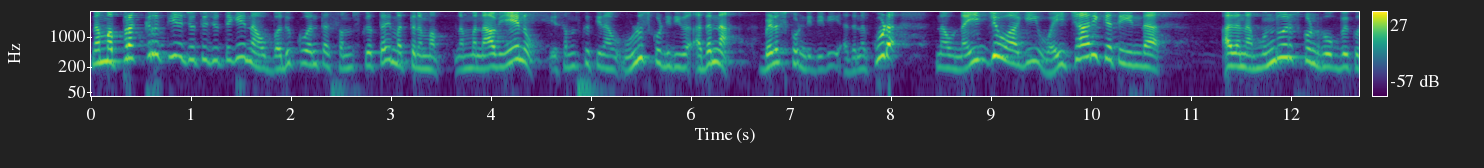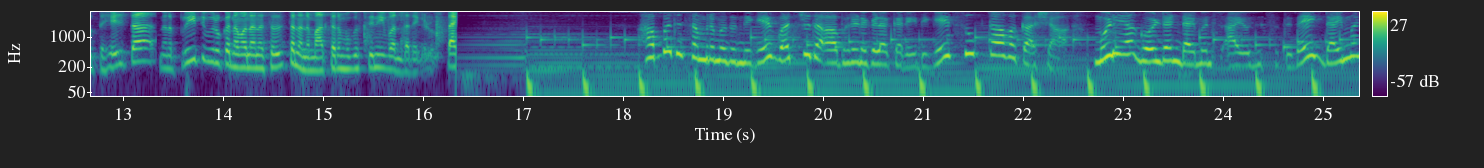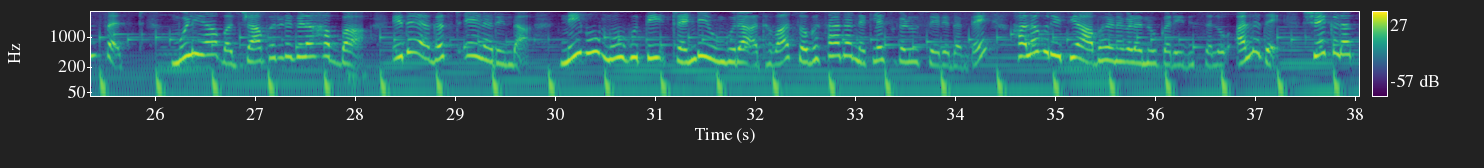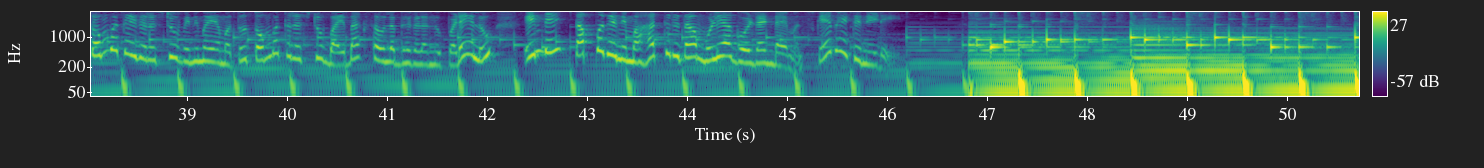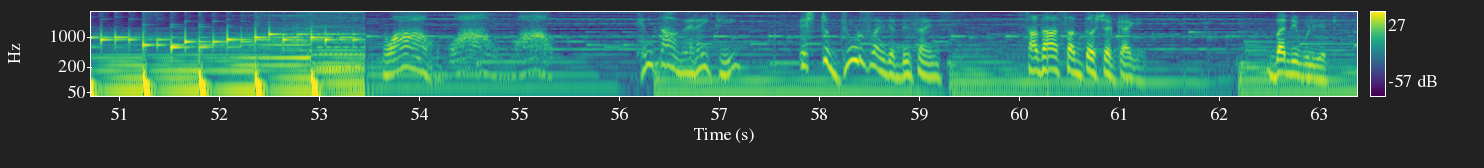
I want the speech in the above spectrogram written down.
ನಮ್ಮ ಪ್ರಕೃತಿಯ ಜೊತೆ ಜೊತೆಗೆ ನಾವು ಬದುಕುವಂಥ ಸಂಸ್ಕೃತಿ ಮತ್ತು ನಮ್ಮ ನಮ್ಮ ನಾವೇನು ಈ ಸಂಸ್ಕೃತಿ ನಾವು ಉಳಿಸ್ಕೊಂಡಿದ್ದೀವಿ ಅದನ್ನು ಬೆಳೆಸ್ಕೊಂಡಿದ್ದೀವಿ ಅದನ್ನು ಕೂಡ ನಾವು ನೈಜವಾಗಿ, ವೈಚಾರಿಕತೆಯಿಂದ ಅದನ್ನು ಮುಂದುವರಿಸ್ಕೊಂಡು ಹೋಗಬೇಕು ಅಂತ ಹೇಳ್ತಾ ನನ್ನ ಪ್ರೀತಿ ವಿರುಕ ನನ್ನ ಸಲ್ಲಿಸ್ತಾ ನನ್ನ ಮಾತನ್ನು ಮುಗಿಸ್ತೀನಿ. ವಂದನೆಗಳು. ಥ್ಯಾಂಕ್. ಹಬ್ಬದ ಸಂಭ್ರಮದೊಂದಿಗೆ ವಜ್ರದ ಆಭರಣಗಳ ಖರೀದಿಗೆ ಸೂಕ್ತ ಅವಕಾಶ ಮುಳಿಯ ಗೋಲ್ಡನ್ ಡೈಮಂಡ್ಸ್ ಆಯೋಜಿಸುತ್ತಿದೆ ಡೈಮಂಡ್ ಫೆಸ್ಟ್, ಮುಳಿಯ ವಜ್ರಾಭರಣಗಳ ಹಬ್ಬ. ಇದೇ ಆಗಸ್ಟ್ ಏಳರಿಂದ. ನೀವು ಮೂಗುತಿ, ಟ್ರೆಂಡಿ ಉಂಗುರ ಅಥವಾ ಸೊಗಸಾದ ನೆಕ್ಲೆಸ್ಗಳು ಸೇರಿದಂತೆ ಹಲವು ರೀತಿಯ ಆಭರಣಗಳನ್ನು ಖರೀದಿಸಲು ಅಲ್ಲದೆ ಶೇಕಡ ತೊಂಬತ್ತೈದರಷ್ಟು ವಿನಿಮಯ ಮತ್ತು ತೊಂಬತ್ತರಷ್ಟು ಬೈಬ್ಯಾಕ್ ಸೌಲಭ್ಯಗಳನ್ನು ಪಡೆಯಲು ಇಂದೇ ತಪ್ಪದೆ ನಿಮ್ಮ ಹತ್ತಿರದ ಮುಳಿಯ ಗೋಲ್ಡನ್ ಡೈಮಂಡ್ಸ್ಗೆ ಭೇಟಿ ನೀಡಿ. Wow wow wow. ಎಂಥ ವೆರೈಟಿ ಎಷ್ಟು ಬ್ಯೂಟಿಫುಲ್ ಆಗಿದೆ ಡಿಸೈನ್ಸ್ ಸದಾ ಸಂತೋಷಕ್ಕಾಗಿ. ಬನ್ನಿ ಉಳಿಯಕ್ಕೆ.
